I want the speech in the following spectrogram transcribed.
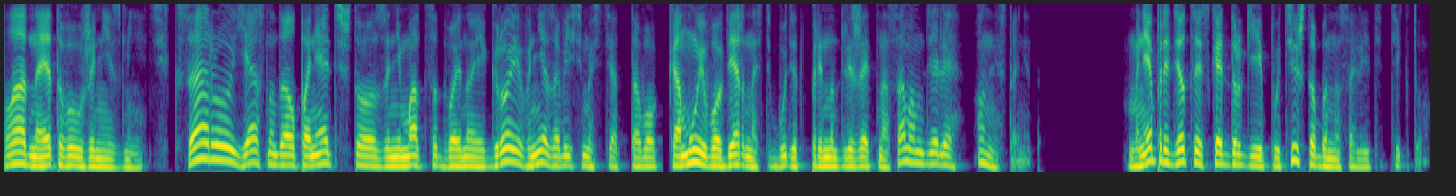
Ладно, этого уже не изменить. Ксару ясно дал понять, что заниматься двойной игрой, вне зависимости от того, кому его верность будет принадлежать на самом деле, он не станет. Мне придется искать другие пути, чтобы насолить Тикту.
